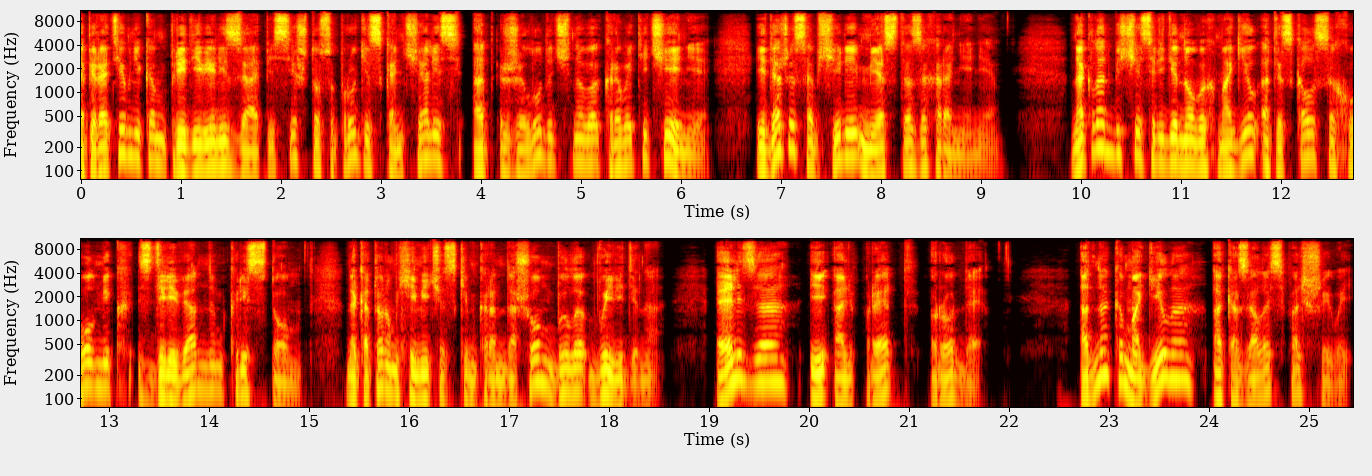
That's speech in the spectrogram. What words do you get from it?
Оперативникам предъявили записи, что супруги скончались от желудочного кровотечения и даже сообщили место захоронения. На кладбище среди новых могил отыскался холмик с деревянным крестом, на котором химическим карандашом было выведено «Эльза и Альфред Роде». Однако могила оказалась фальшивой.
